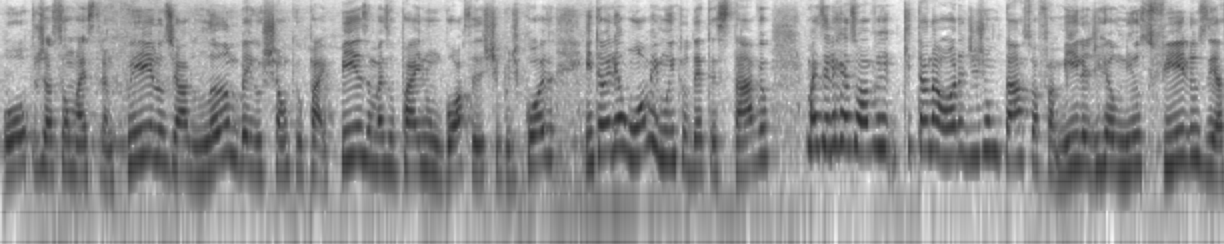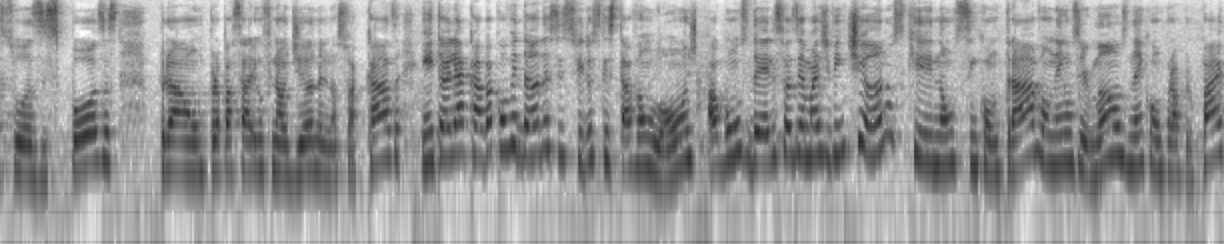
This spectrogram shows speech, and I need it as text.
outros já são mais tranquilos, já lambem o chão que o pai pisa, mas o pai não gosta desse tipo de coisa. Então ele é um homem muito detestável, mas ele resolve que está na hora de juntar a sua família, de reunir os filhos e as suas esposas para um, passarem o final de ano ali na sua casa. Então ele acaba convidando esses filhos que estavam longe. Alguns deles fazia mais de 20 anos que não se encontravam, nem os irmãos, nem com o próprio pai.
